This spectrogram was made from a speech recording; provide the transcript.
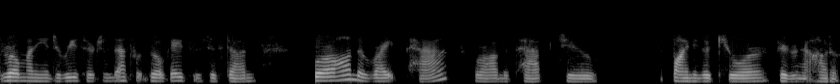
throw money into research, and that's what Bill Gates has just done. We're on the right path. We're on the path to finding a cure, figuring out how to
